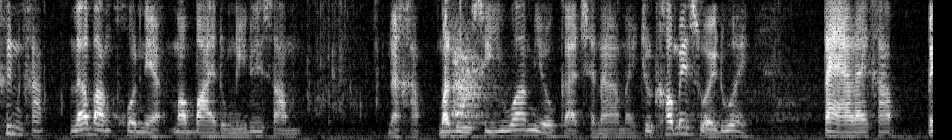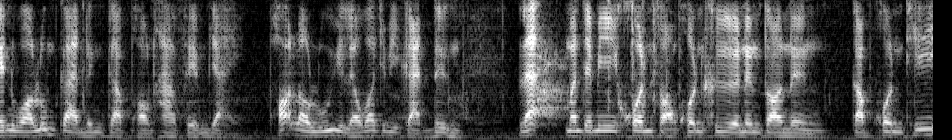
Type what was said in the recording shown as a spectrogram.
ขึ้นครับ แล้วบางคนเนี่ยมาบายตรงนี้ด้วยซ้ำนะครับมาดูซิว่ามีโอกาสชนะไหมจุดเข้าไม่สวยด้วย แต่อะไรครับ เป็นวอลลุ่มการดึงกลับของทางเฟรมใหญ่ เพราะเรารู้อยู่แล้วว่าจะมีการดึง และมันจะมีคน 2 คนคือ 1 ต่อ 1 กับคนที่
